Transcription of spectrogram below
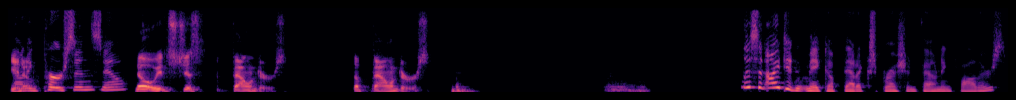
You know. persons now. No, it's just founders. The founders. Listen, I didn't make up that expression, founding fathers.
